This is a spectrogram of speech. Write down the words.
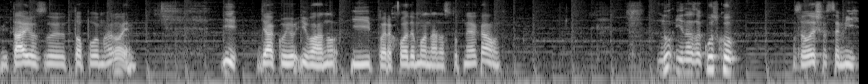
Вітаю з е, топовим героєм. І дякую Івану. І переходимо на наступний аккаунт. Ну і на закуску залишився мій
